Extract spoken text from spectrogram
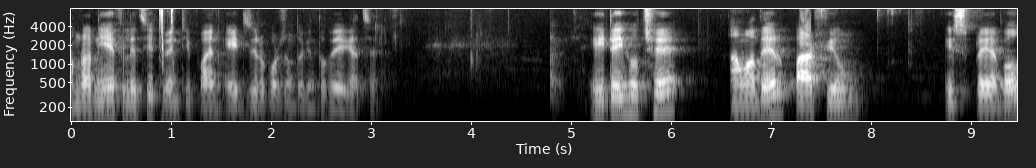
আমরা নিয়ে ফেলেছি টোয়েন্টি পয়েন্ট এইট জিরো পর্যন্ত কিন্তু হয়ে গেছে। এইটাই হচ্ছে আমাদের perfume sprayable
